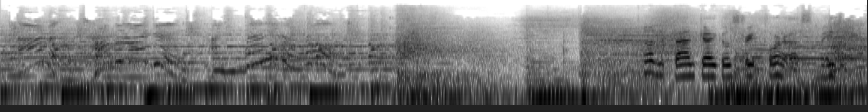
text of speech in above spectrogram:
I'm at the top of my game. I'm ready to roll. No, the bad guy goes straight for us. Amazing.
